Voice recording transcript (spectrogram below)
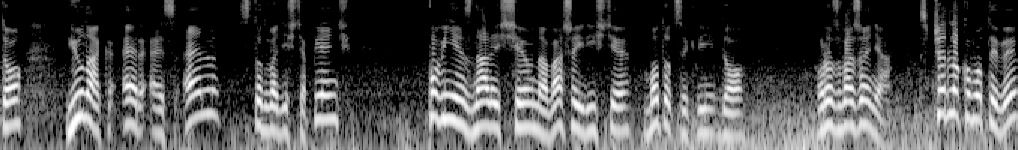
to Junak RSL 125 powinien znaleźć się na Waszej liście motocykli do rozważenia. Sprzed lokomotywy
